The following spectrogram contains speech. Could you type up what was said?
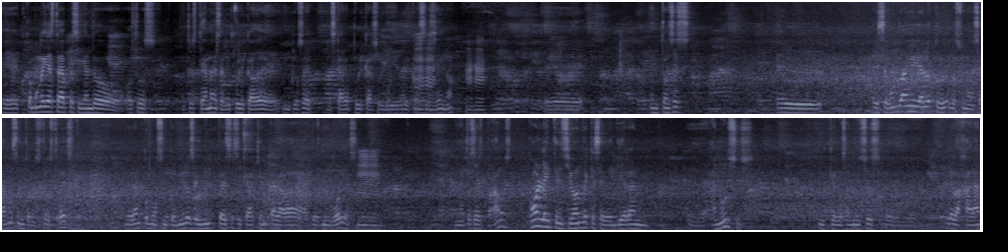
eh, Cucamonga ya estaba persiguiendo otros otros temas de salir publicado, de- incluso de buscar publicar su libro y cosas así, ¿no? Eh, entonces, el, el segundo año ya lo los financiamos entre nosotros tres. Eran como 5 mil o 6 mil pesos y cada quien pagaba 2 mil bolas. Ujú. Y Entonces pagamos con la intención de que se vendieran eh, anuncios y que los anuncios eh, le bajaran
